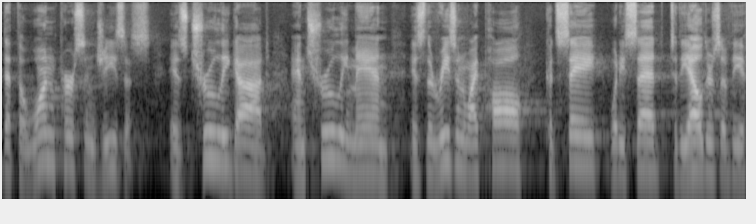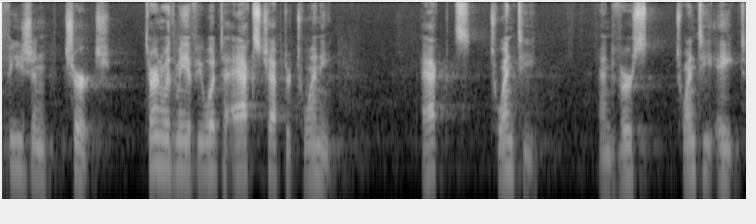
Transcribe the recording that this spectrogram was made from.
that the one person, Jesus, is truly God and truly man is the reason why Paul could say what he said to the elders of the Ephesian church. Turn with me, if you would, to Acts chapter 20. Acts 20 and verse 28.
